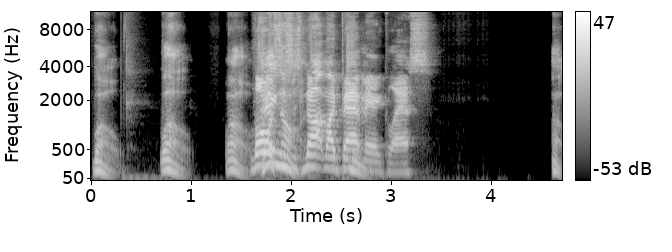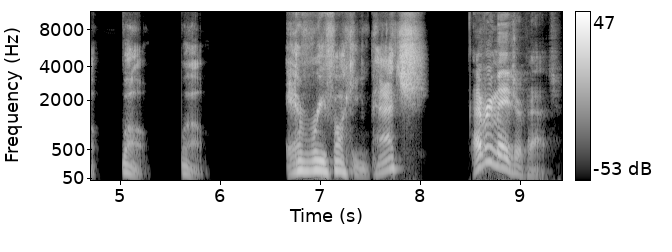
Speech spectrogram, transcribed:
whoa, whoa, whoa. Lois, this is not my. Batman class. Oh, whoa, whoa. Every fucking patch. Every major patch.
